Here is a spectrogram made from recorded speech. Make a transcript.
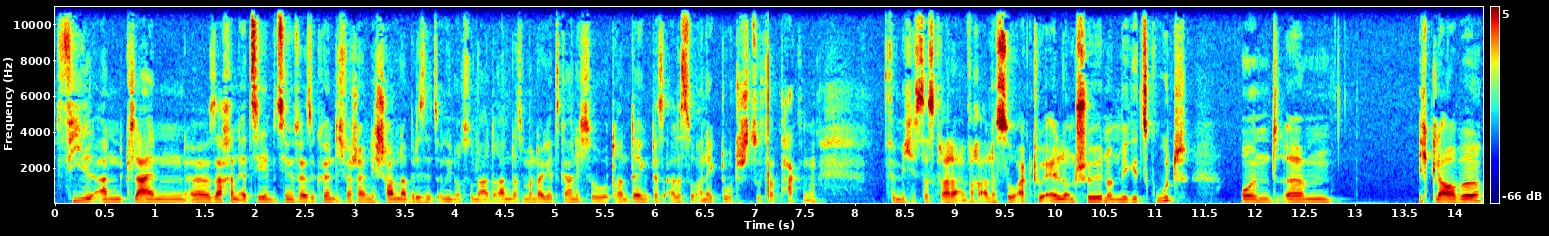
viel an kleinen äh, Sachen erzählen, beziehungsweise könnte ich wahrscheinlich schon, aber die sind jetzt irgendwie noch so nah dran, dass man da jetzt gar nicht so dran denkt, das alles so anekdotisch zu verpacken. Für mich ist das gerade einfach alles so aktuell und schön und mir geht's gut. Und ähm, ich glaube,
